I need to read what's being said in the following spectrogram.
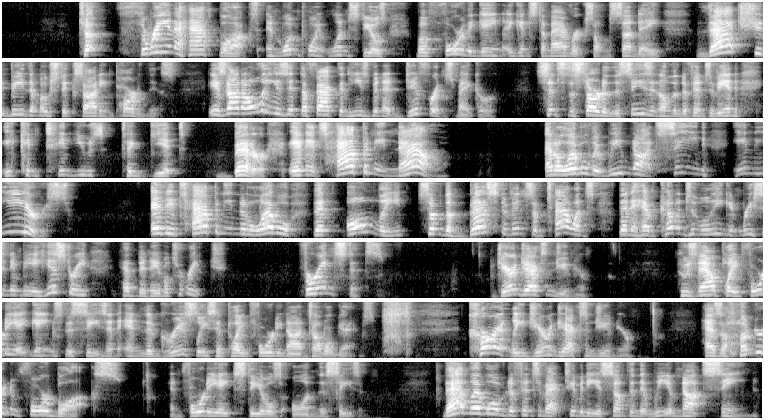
to three and a half blocks and 1.1 steals before the game against the Mavericks on Sunday. That should be the most exciting part of this. is not only is it the fact that he's been a difference maker since the start of the season on the defensive end, it continues to get better. And it's happening now at a level that we've not seen in years. And it's happening at a level that only some of the best defensive talents that have come into the league in recent NBA history have been able to reach. For instance, Jaren Jackson Jr., who's now played 48 games this season, and the Grizzlies have played 49 total games. Currently, Jaren Jackson Jr. has 104 blocks and 48 steals on the season. That level of defensive activity is something that we have not seen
